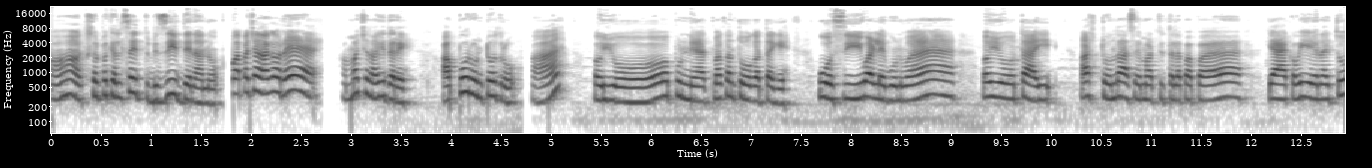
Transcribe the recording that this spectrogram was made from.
ಹಾಂ ಸ್ವಲ್ಪ ಕೆಲಸ ಇತ್ತು ಬಿಸಿ ಇದ್ದೆ ನಾನು. ಪಾಪ ಚೆನ್ನಾಗವ್ರೆ. ಅಮ್ಮ ಚೆನ್ನಾಗಿದ್ದಾರೆ. ಅಪ್ಪವ್ರು ಹೊಂಟೋದ್ರು. ಆ? ಅಯ್ಯೋ ಪುಣ್ಯಾತ್ಮಕಂತ ಹೋಗತ್ತಾಗೆ. ಓಸಿ, ಒಳ್ಳೆ ಗುಣವ. ಅಯ್ಯೋ, ತಾಯಿ, ಅಷ್ಟೊಂದು ಆಸೆ ಮಾಡ್ತಿತ್ತಲ್ಲ ಪಾಪ. ಯಾಕವ ಏನಾಯ್ತು?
